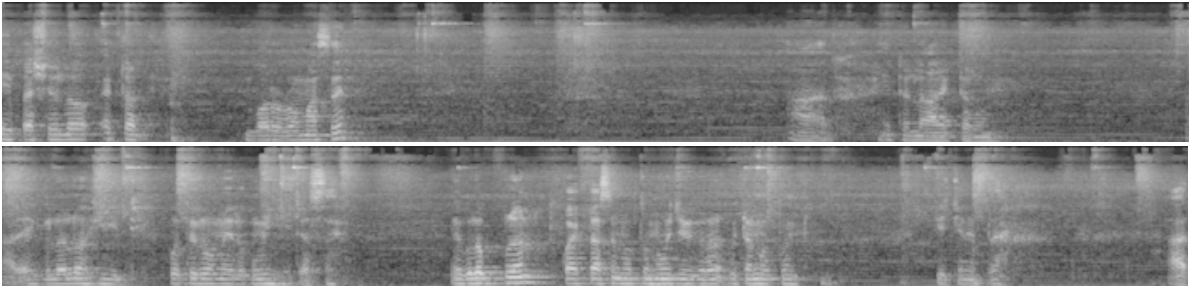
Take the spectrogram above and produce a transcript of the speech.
এই পাশে হলো একটা বড় রুম আছে। আর এটা হলো আরেকটা রুম আর এগুলো হলো হিট প্রতি রুমে এরকমই হিট আছে। এগুলো পুরান, কয়েকটা আছে নতুন হয়েছে এগুলো, ওইটা নতুন কিচেনেরটা আর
